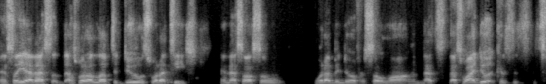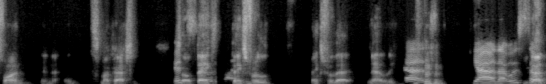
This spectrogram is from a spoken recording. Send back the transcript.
and so yeah, that's that's what I love to do. It's what I teach, and that's also what I've been doing for so long. And that's that's why I do it because it's it's fun and it's my passion. It's so thanks so thanks for thanks for that, Natalie. Yes. yeah, that was so fun.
